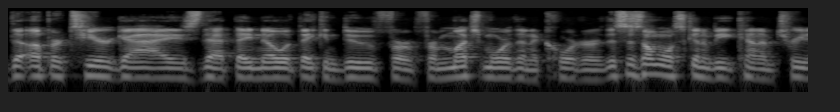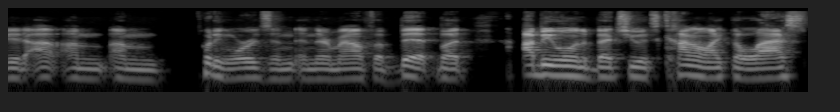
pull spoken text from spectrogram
the upper tier guys that they know what they can do for for much more than a quarter. This is almost going to be kind of treated. I, I'm I'm putting words in, in their mouth a bit, but I'd be willing to bet you it's kind of like the last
